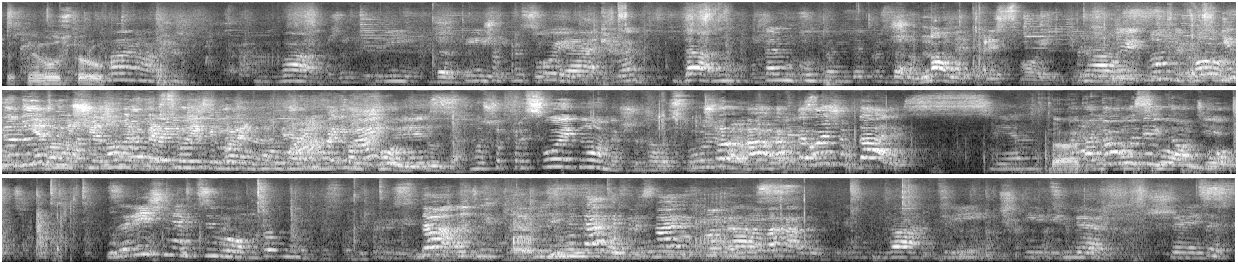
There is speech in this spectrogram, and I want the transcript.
Щось не густо рух. два, два, три, чотири, п'ять. Да, ну, там пунктом йде просто. Номер присвоїть. Присвоїть номер. Я думаю, що номер присвоїти перед. Ну, щоб присвоїть номер же голосуємо. Что, а, а второй, чтобы дали? Сім. Так. А то будет и. За рішенням в цілому. Да. Депутаты представили номер на Раз. Два, три, чотири, п'ять, шесть.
